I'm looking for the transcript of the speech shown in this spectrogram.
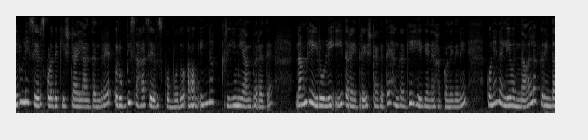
ಈರುಳ್ಳಿ ಸೇರಿಸ್ಕೊಳ್ಳೋದಕ್ಕೆ ಇಷ್ಟ ಇಲ್ಲ ಅಂತಂದರೆ ರುಬ್ಬಿ ಸಹ ಸೇರಿಸ್ಕೊಬೋದು. ಅವಾಗ ಇನ್ನೂ ಕ್ರೀಮಿಯಾಗಿ ಬರುತ್ತೆ. ನಮಗೆ ಈರುಳ್ಳಿ ಈ ಥರ ಇದ್ದರೆ ಇಷ್ಟ ಆಗುತ್ತೆ. ಹಾಗಾಗಿ ಹೀಗೇ ಹಾಕ್ಕೊಂಡಿದ್ದೀನಿ ಕೊನೆಯಲ್ಲಿ ಒಂದು ನಾಲ್ಕರಿಂದ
